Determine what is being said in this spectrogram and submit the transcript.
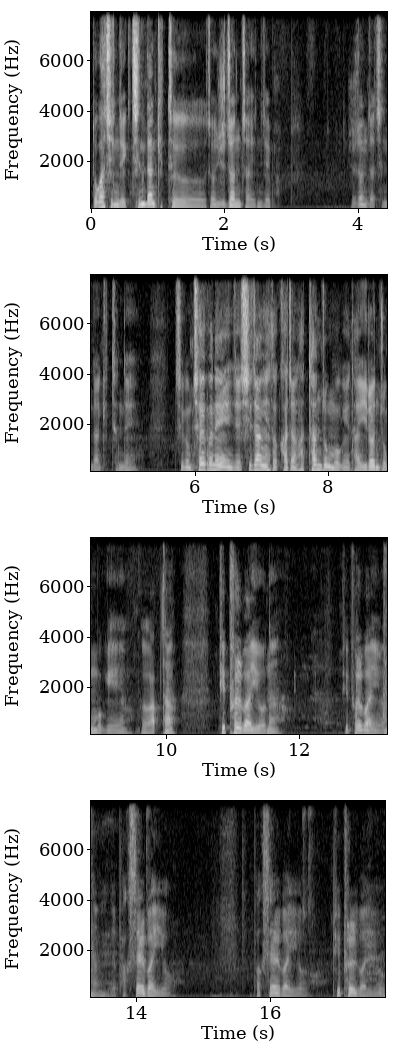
똑같이 이제 진단 키트죠. 유전자 이제 유전자 진단 키트인데 지금 최근에 이제 시장에서 가장 핫한 종목이 다 이런 종목이에요. 그 앞타 피플바이오나 피플바이오나 이제 박셀바이오 박셀바이오 피플 바이오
